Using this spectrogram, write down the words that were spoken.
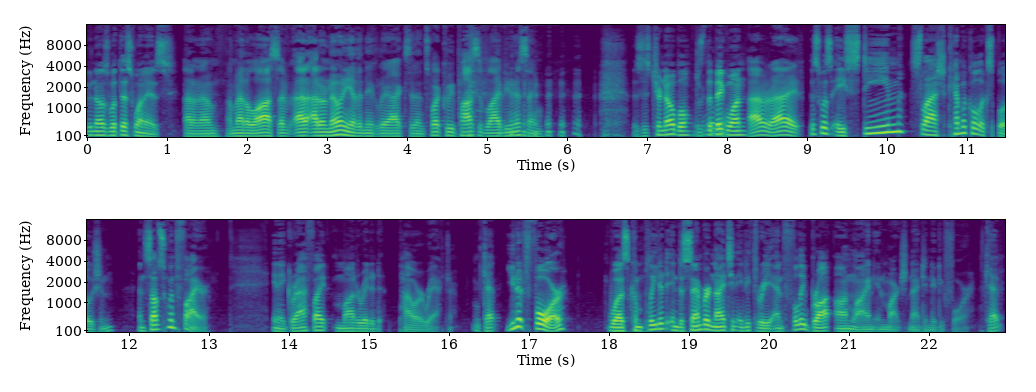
Who knows what this one is? I don't know. I'm at a loss. I've, I I don't know any other nuclear accidents. What could we possibly be missing? This is Chernobyl. This is the big one. all right. This was a steam slash chemical explosion and subsequent fire in a graphite moderated power reactor. Okay. Unit 4 was completed in December 1983 and fully brought online in March 1984. Okay.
